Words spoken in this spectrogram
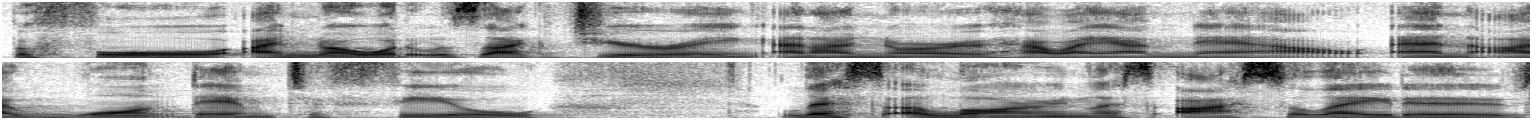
before. I know what it was like during, and I know how I am now. And I want them to feel less alone, less isolated,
